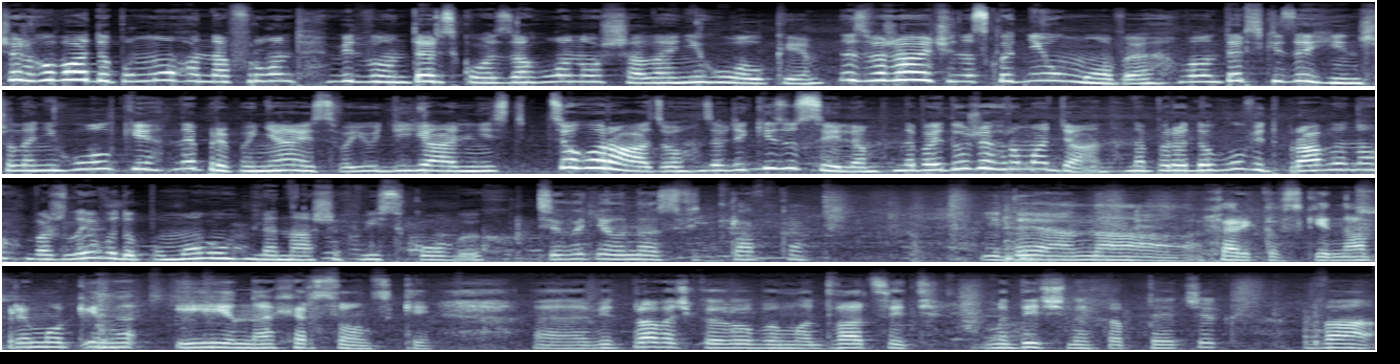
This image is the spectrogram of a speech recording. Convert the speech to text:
Чергова допомога на фронт від волонтерського загону Шалені голки. Незважаючи на складні умови, волонтерський загін Шалені голки не припиняє свою діяльність. Цього разу, завдяки зусиллям небайдужих громадян, на передову відправлено важливу допомогу для наших військових. Сьогодні у нас відправка йде на Харківський напрямок і на, і на Херсонський. Е, Відправочкою робимо 20 медичних аптечок, 2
